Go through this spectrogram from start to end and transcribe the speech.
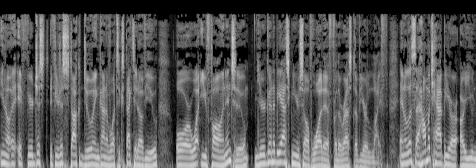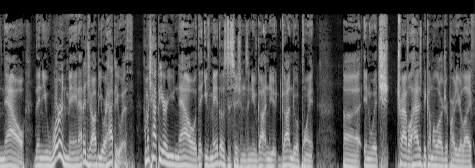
you know, if you're just if you're just stuck doing kind of what's expected of you or what you've fallen into, you're going to be asking yourself what if for the rest of your life. And Elisa, how much happier are you now than you were in Maine at a job you were happy with? How much happier are you now that you've made those decisions and you've gotten you gotten to a point uh, in which travel has become a larger part of your life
